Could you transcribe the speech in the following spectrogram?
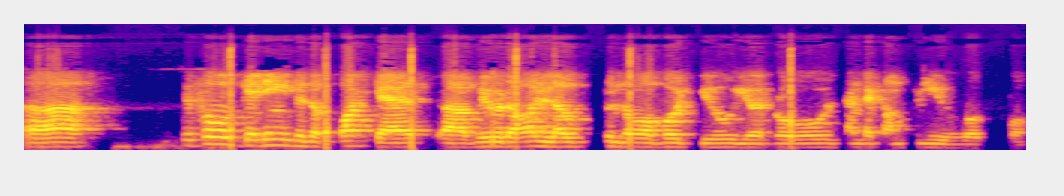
Uh, before getting into the podcast, uh, we would all love to know about you, your roles, and the company you work for.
